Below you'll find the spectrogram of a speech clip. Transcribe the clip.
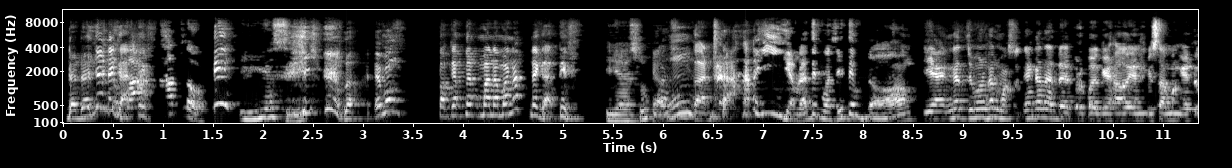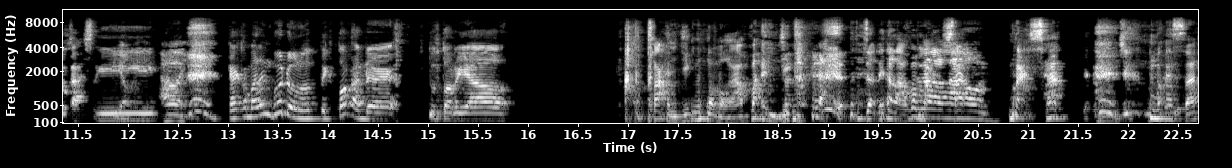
dadanya negatif? Bakat loh. Iya sih. Loh, emang paketnya ke mana-mana negatif? Iya Ya suka sih. enggak ada. iya, berarti positif dong. Ya enggak, cuman kan maksudnya kan ada berbagai hal yang bisa mengedukasi. Iya. Oh, iya. Kayak kemarin gue download TikTok ada tutorial Apa anjing ngomong apa anjing? Jadi apa masak? Masak. Masak.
